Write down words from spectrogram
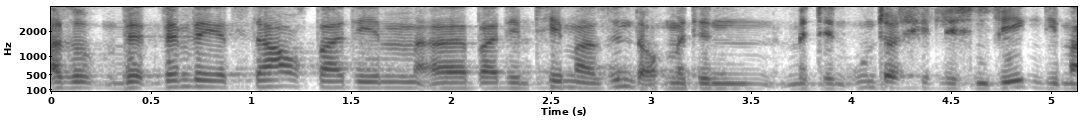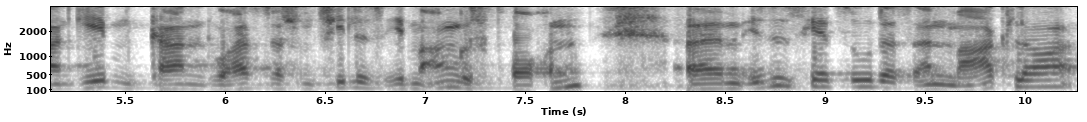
also wenn wir jetzt da auch bei dem, äh, bei dem Thema sind, auch mit den, mit den unterschiedlichen Wegen, die man geben kann, du hast ja schon vieles eben angesprochen, ähm, ist es jetzt so, dass ein Makler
